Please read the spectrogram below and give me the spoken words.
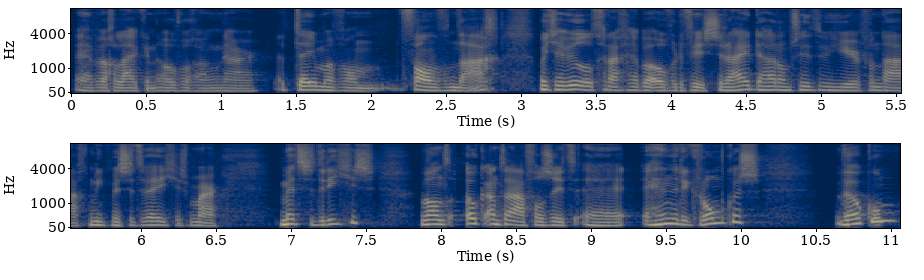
we hebben gelijk een overgang naar het thema van, van vandaag. Want jij wilde het graag hebben over de visserij. Daarom zitten we hier vandaag niet met z'n tweetjes, maar met z'n drietjes. Want ook aan tafel zit uh, Hendrik Romkes. Welkom.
